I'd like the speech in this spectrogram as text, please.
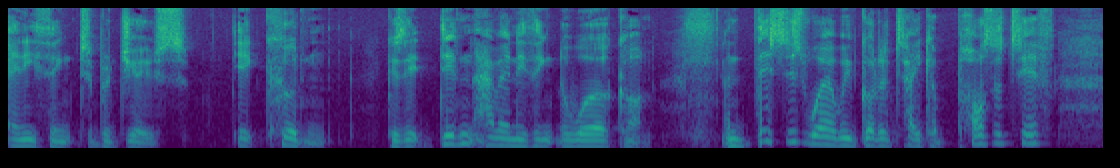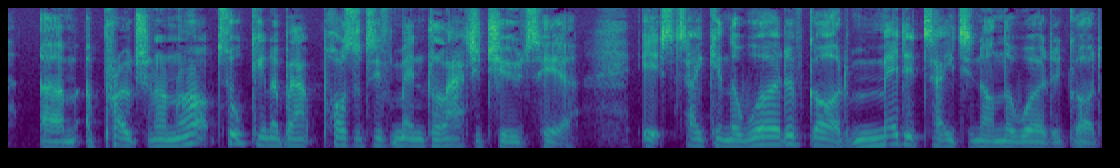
anything to produce. It couldn't because it didn't have anything to work on. And this is where we've got to take a positive um, approach. And I'm not talking about positive mental attitudes here. It's taking the Word of God, meditating on the Word of God,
